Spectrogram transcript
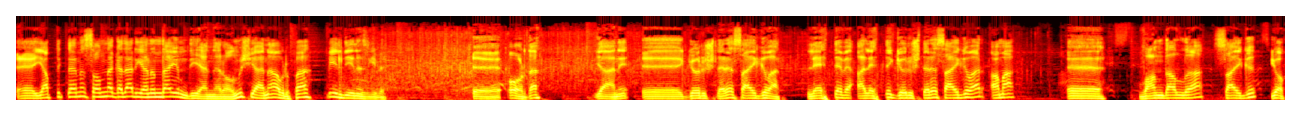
Ee, yaptıklarının sonuna kadar yanındayım diyenler olmuş. Yani Avrupa bildiğiniz gibi. Ee, orada yani ee, görüşlere saygı var. Lehte ve aleyhte görüşlere saygı var ama ee, vandallığa saygı yok.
